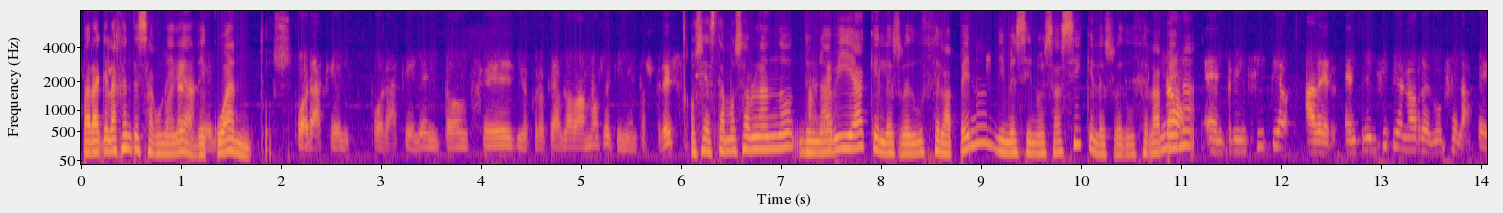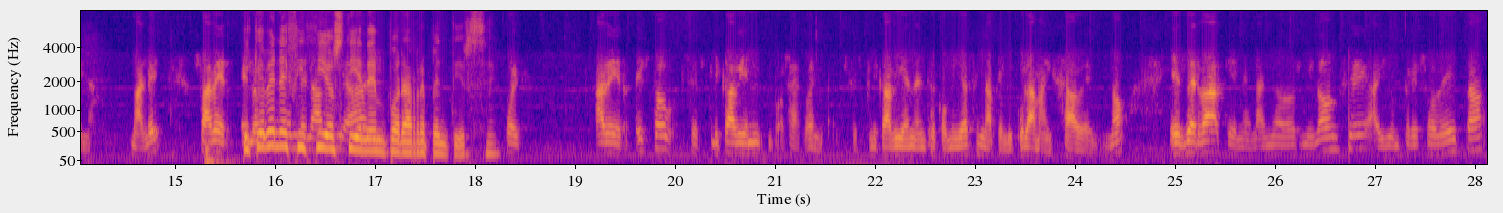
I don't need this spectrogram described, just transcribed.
Para que la gente se haga una idea, ¿de cuántos? Por aquel, por aquel entonces yo creo que hablábamos de 500 presos. O sea, estamos hablando de una vía que les reduce la pena, dime si no es así, que les reduce la no, pena. en principio, a ver, en principio no reduce la pena, ¿vale? ¿Y qué beneficios tienen por arrepentirse? Pues a ver, esto se explica bien, o sea, bueno, se explica bien, entre comillas, en la película Maisabel, ¿no? Es verdad que en el año 2011 hay un preso de ETA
